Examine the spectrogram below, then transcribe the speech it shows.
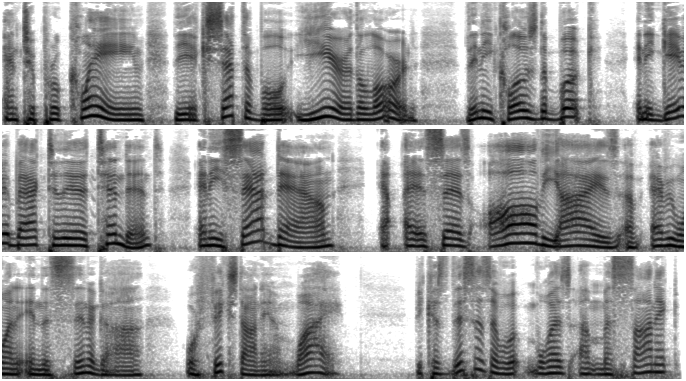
and to proclaim the acceptable year of the Lord. Then he closed the book and he gave it back to the attendant and he sat down. It says all the eyes of everyone in the synagogue were fixed on him. Why? Because this is a was a Messianic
